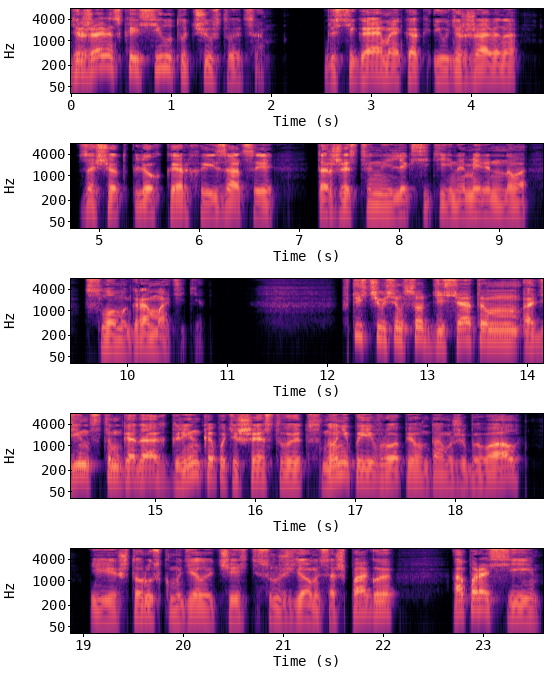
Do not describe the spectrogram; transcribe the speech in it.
Державинская сила тут чувствуется, достигаемая, как и у Державина, за счет легкой архаизации торжественной лексики и намеренного слома грамматики. В 1810-11 годах Глинка путешествует, но не по Европе, он там уже бывал, и что русскому делают честь с ружьем и со шпагою, а по России.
